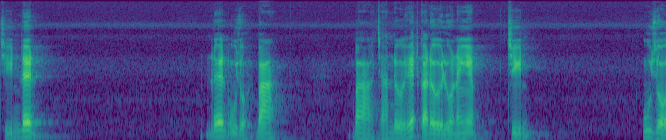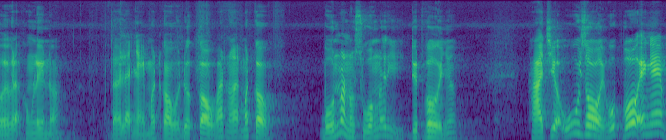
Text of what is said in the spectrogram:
9 lên. Lên, ui rồi 3 3 chán đời hết cả đời luôn anh em. 9 ui rồi lại không lên nữa. Đấy, lại nhảy mất cầu, được cầu, phát nó lại mất cầu. 4 mà nó xuống nữa thì tuyệt vời nhá. 2 triệu Úi rồi, húp vô anh em.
